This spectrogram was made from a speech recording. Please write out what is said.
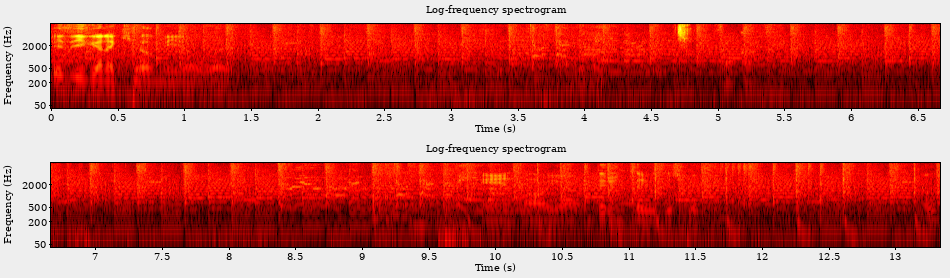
Is he gonna kill me or what? Fuck off. And oh yeah, I didn't play with this weapon. Nope.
